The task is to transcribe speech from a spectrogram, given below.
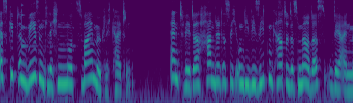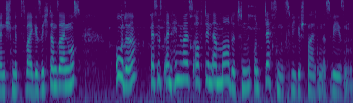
Es gibt im Wesentlichen nur zwei Möglichkeiten. Entweder handelt es sich um die Visitenkarte des Mörders, der ein Mensch mit zwei Gesichtern sein muss, oder es ist ein Hinweis auf den Ermordeten und dessen zwiegespaltenes Wesen.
